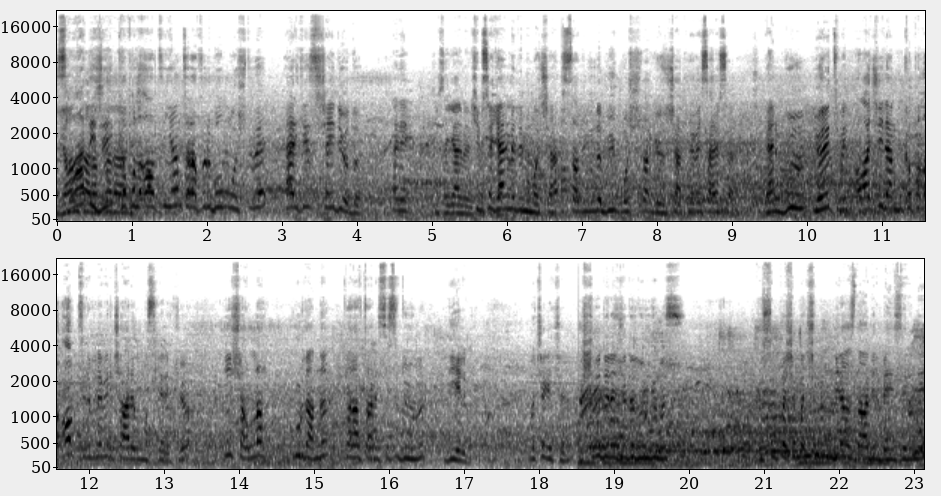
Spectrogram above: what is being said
sadece kapalı altın yan tarafları bomboştu ve herkes şey diyordu. Hani Kimse gelmemiş. kimse gelmedi mi maça? Stadyumda büyük boşluklar gözü çarpıyor vesaire. Yani bu yönetimin acilen bu kapalı alt tribüne bir çare bulması gerekiyor. İnşallah buradan da taraftarın sesi duyulur diyelim. Maça geçelim. Aşırı derecede durgunuz. Kasımpaşa maçının biraz daha bir benzerini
